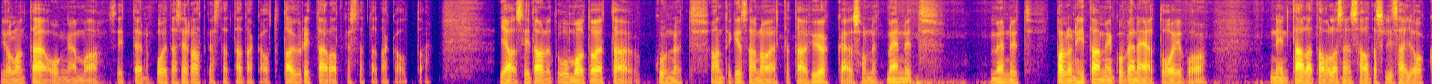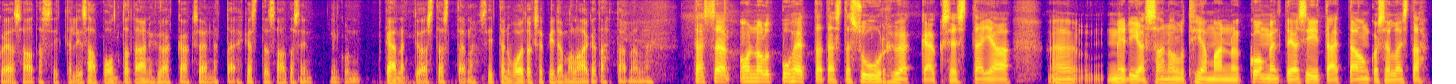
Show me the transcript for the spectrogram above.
jolloin tämä ongelma sitten voitaisiin ratkaista tätä kautta tai yrittää ratkaista tätä kautta. Ja sitä on nyt uumoiltu, että kun nyt Antikin sanoi, että tämä hyökkäys on nyt mennyt, mennyt paljon hitaammin kuin Venäjä toivoo, niin tällä tavalla sen saataisiin lisäjoukkoja ja saataisiin sitten lisää pontta tähän hyökkäykseen, että ehkä sitten saataisiin niin kuin käännettyä sitä sitten, sitten voitoksi pidemmällä aikatahtäimellä. Tässä on ollut puhetta tästä suurhyökkäyksestä ja mediassa on ollut hieman kommentteja siitä, että onko sellaista –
